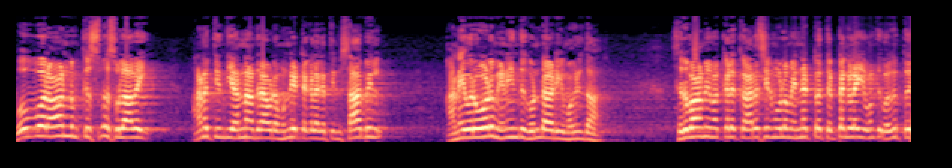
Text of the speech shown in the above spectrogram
ஒவ்வொரு ஆண்டும் கிறிஸ்துமஸ் விழாவை அனைத்து இந்திய அண்ணா திராவிட முன்னேற்ற கழகத்தின் சார்பில் அனைவரோடும் இணைந்து கொண்டாடி மகிழ்ந்தார். சிறுபான்மை மக்களுக்கு அரசின் மூலம் எண்ணற்ற திட்டங்களை வந்து வகுத்து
